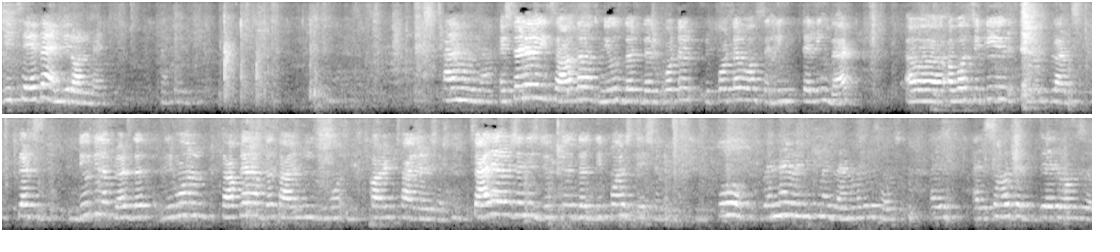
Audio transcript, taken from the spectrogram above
we save the environment. I am Mona. Yesterday I saw the news that the reporter reporter was telling telling that uh, our city is floods floods due to the floods the removal top layer of the soil remove called soil erosion. Soil erosion is due to the deforestation. Oh, when I went to my grandmother's house, I, I saw that there was a,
